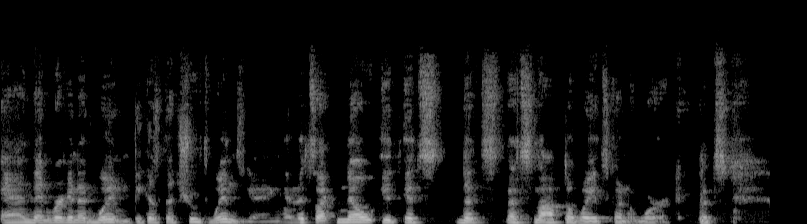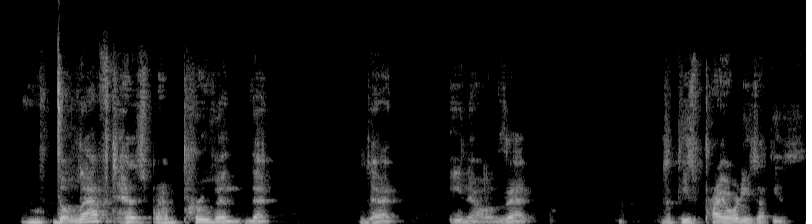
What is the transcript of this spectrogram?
and then we're gonna win because the truth wins, gang. And it's like, no, it, it's that's that's not the way it's to work. That's the left has proven that that you know that that these priorities that these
